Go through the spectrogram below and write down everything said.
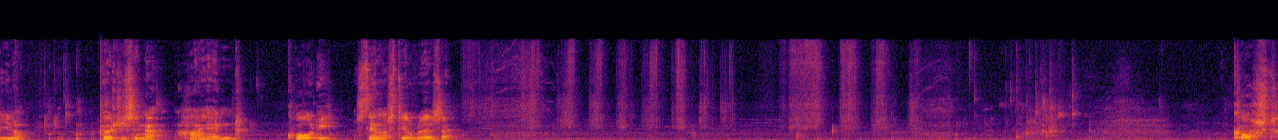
So you're not purchasing a high-end quality stainless steel razor. Cost,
